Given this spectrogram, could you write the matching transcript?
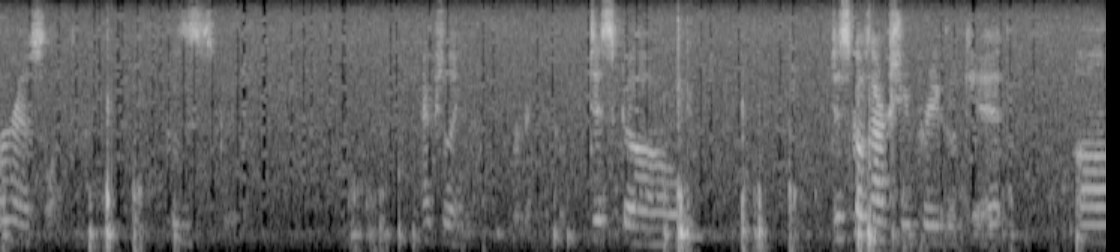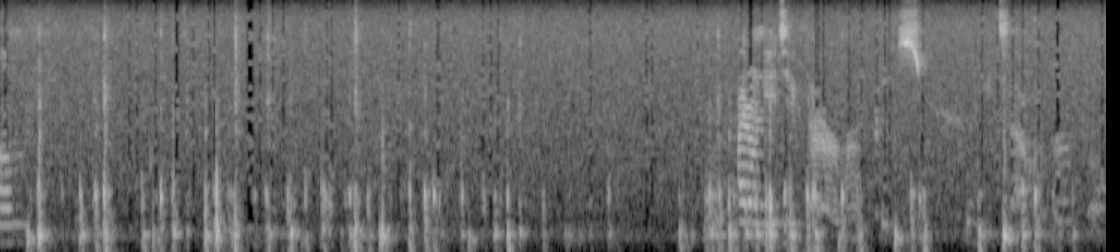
we're gonna select because this is good. Actually, no, we're gonna go disco. Disco's actually a pretty good kit. Um, I don't need to take that armor because who needs that armor? Well,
